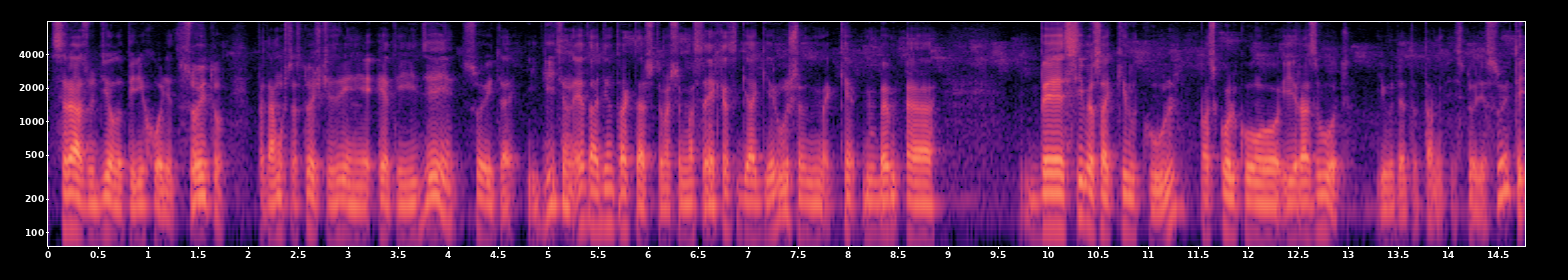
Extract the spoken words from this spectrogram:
сразу дело переходит в Сойту, потому что с точки зрения этой идеи Сойта и Гитин это один трактат, что Машимасейхас, Геагерушин, э, Бесибаса Килкуль, поскольку и развод, и вот эта там история с Сойтой,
